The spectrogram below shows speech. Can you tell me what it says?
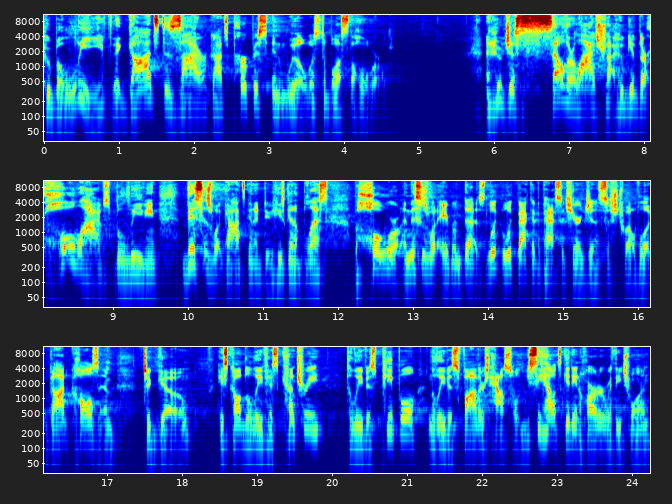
who believed that God's desire, God's purpose and will was to bless the whole world. And who just sell their lives for that, who give their whole lives believing this is what God's to do. He's to bless the whole world. And this is what Abram does. Look, look back at the passage here in Genesis 12. Look, God calls him to go. He's called to leave his country, to leave his people, and to leave his father's household. You see how it's getting harder with each one?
